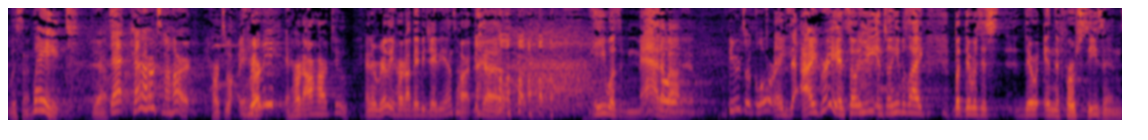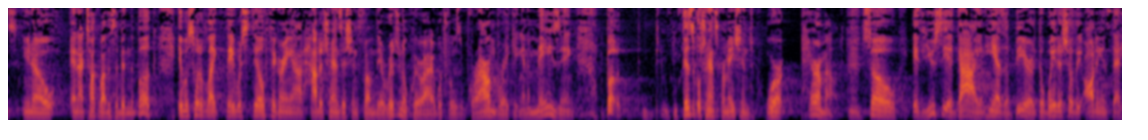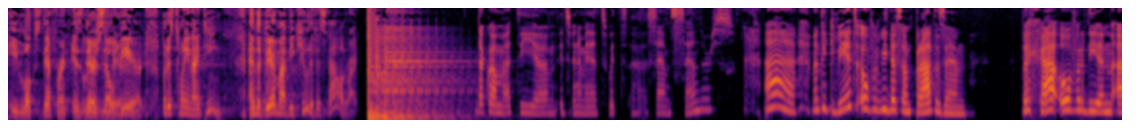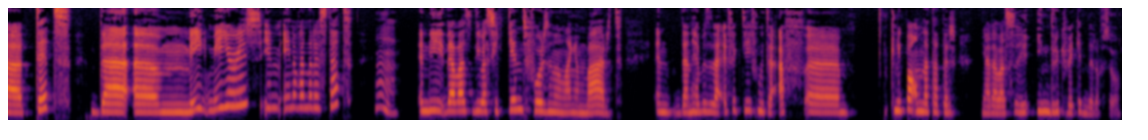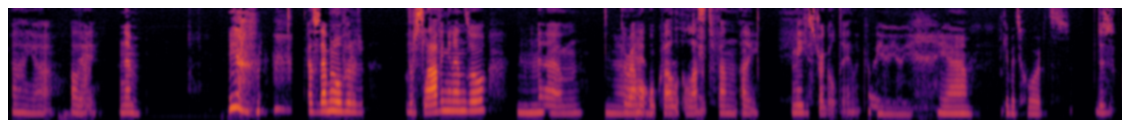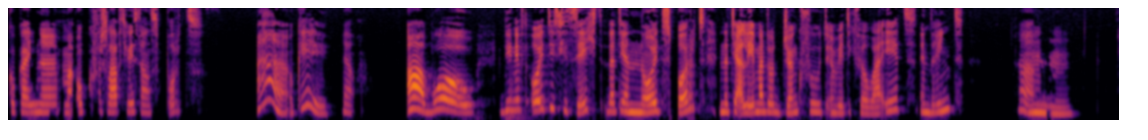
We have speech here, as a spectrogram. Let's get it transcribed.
listen. Wait. Yes. That kind of hurts my heart. Hurts. It Really? Hurt, it hurt our heart too. And it really hurt our baby JVN's heart because he was mad Also, about it. Beards are glory. Exactly. I agree. And so did he, and so he was like, but there was this, there in the first seasons, you know, and I talk about this a bit in the book, it was sort of like they were still figuring out how to transition from the original Queer Eye, which was groundbreaking and amazing, but physical transformations were paramount. So if you see a guy and he has a beard, the way to show the audience that he looks different is there's Lose the no beard. beard. But it's 2019. And the beard might be cute if it's styled right. Dat kwam uit die ehm, It's Been a Minute with eh, Sam Sanders. Ah, want ik weet over wie dat ze aan het praten zijn. Dat gaat over die een eh, Ted dat ehm, ma- mayor is in een of andere stad. Hmm. En die, dat was, die was gekend voor zijn lange baard. En dan hebben ze dat effectief moeten afknippen, omdat dat er... Ja, dat was indrukwekkender of zo. Ah ja, allee, nem. Ja. Als we het hebben over verslavingen en zo, ehm Ja, Karamo ja. ook wel last van, allee, mee gestruggeld eigenlijk. Oei, oei, oei. Ja, ik heb het gehoord. Dus cocaïne, maar ook verslaafd geweest aan sport. Ah, oké. Ja. Ah, wow. Die heeft ooit eens gezegd dat hij nooit sport en dat je alleen maar door junkfood en weet ik veel wat eet en drinkt. Ah, Hmm.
